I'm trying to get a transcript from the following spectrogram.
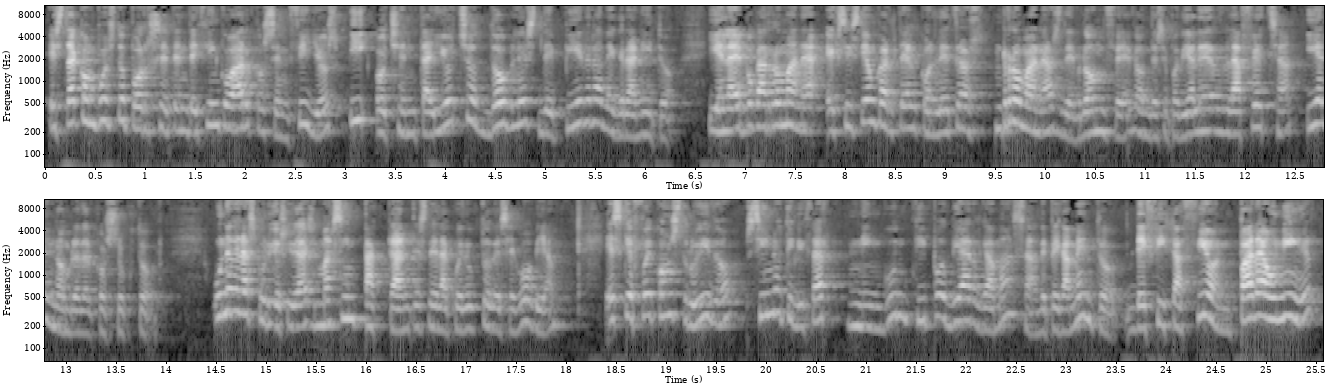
Está compuesto por 75 arcos sencillos y 88 dobles de piedra de granito. Y en la época romana existía un cartel con letras romanas de bronce donde se podía leer la fecha y el nombre del constructor. Una de las curiosidades más impactantes del acueducto de Segovia es que fue construido sin utilizar ningún tipo de argamasa, de pegamento, de fijación para unir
